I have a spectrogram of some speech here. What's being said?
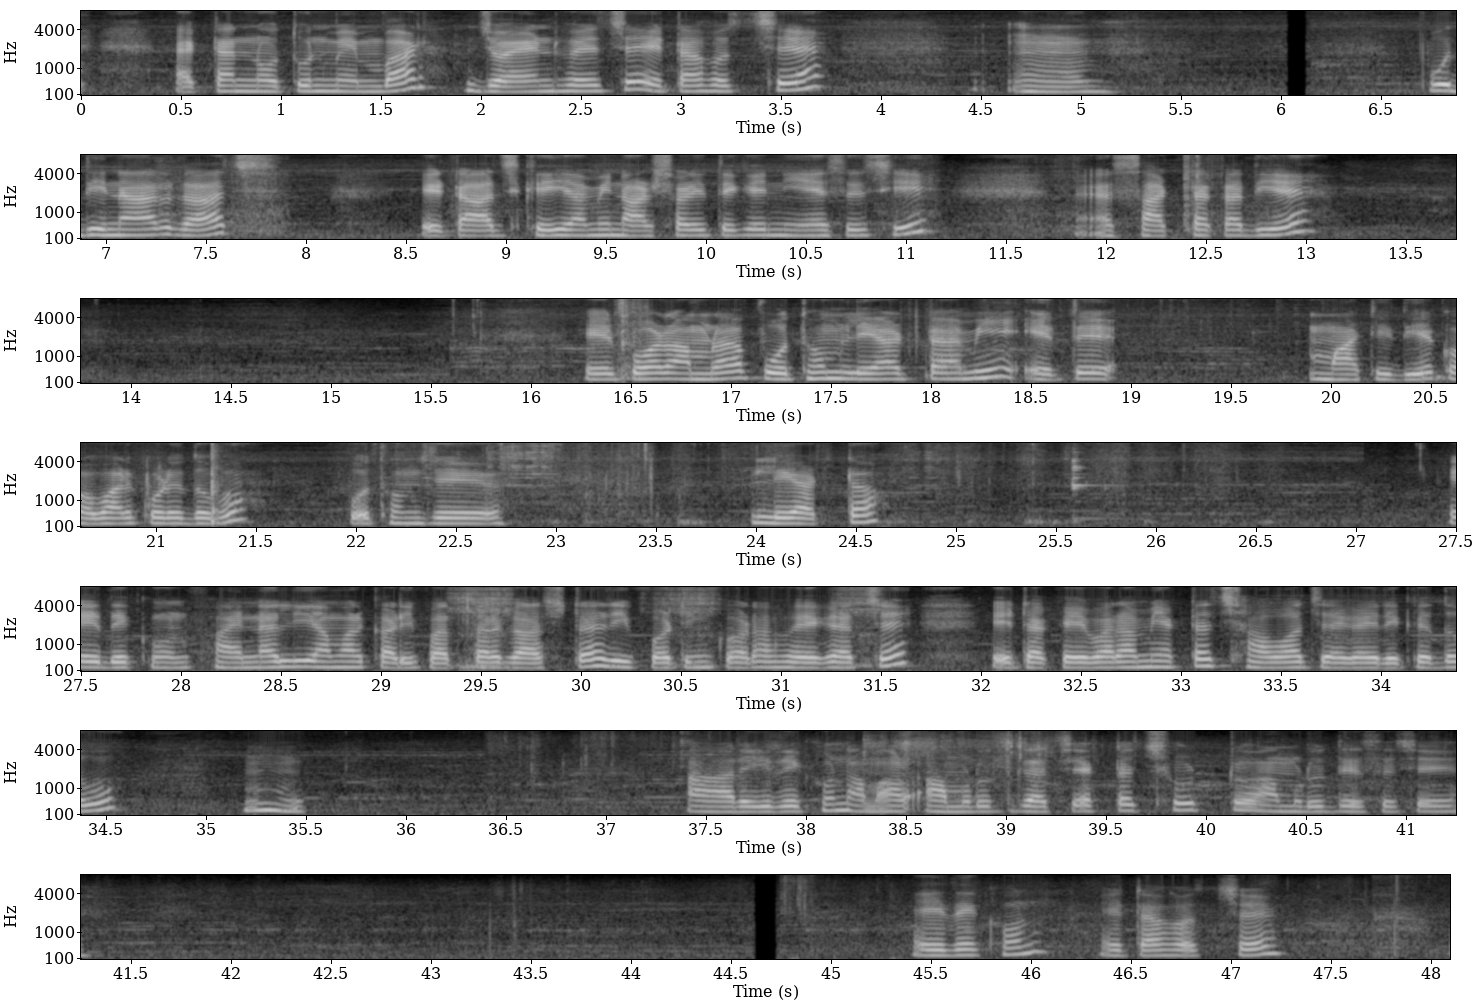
একটা নতুন মেম্বার জয়েন্ট হয়েছে। এটা হচ্ছে পুদিনার গাছ। এটা আজকেই আমি নার্সারি থেকে নিয়ে এসেছি ষাট টাকা দিয়ে। এরপর আমরা প্রথম লেয়ারটা আমি এতে মাটি দিয়ে কভার করে দেবো, প্রথম যে লেয়ারটা। এই দেখুন ফাইনালি আমার কারি পাত্তার গাছটা রিপোর্টিং করা হয়ে গেছে। এটাকে এবার আমি একটা ছাওয়া জায়গায় রেখে দেবো। হুম আর এই দেখুন, আমার আমরুদ গাছে একটা ছোট্ট আমরুদ এসেছে। এই দেখুন, এটা হচ্ছে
